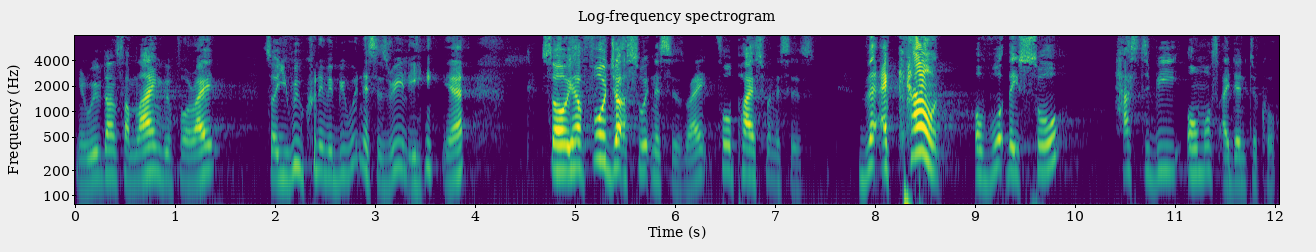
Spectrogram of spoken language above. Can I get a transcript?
You know, we've done some lying before, right? So you couldn't even be witnesses, really. yeah? So you have four just witnesses, right? Four pious witnesses. The account of what they saw has to be almost identical.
